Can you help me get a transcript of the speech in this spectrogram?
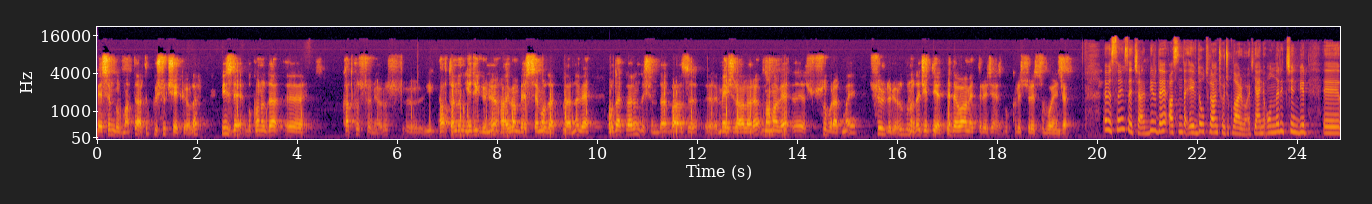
besin bulmakta artık güçlük çekiyorlar. Biz de bu konuda e, katkı sunuyoruz. E, haftanın 7 günü hayvan besleme odaklarına ve odakların dışında bazı e, mecralara mama ve e, su bırakmayı sürdürüyoruz. Bunu da ciddiyetle devam ettireceğiz bu kriz süresi boyunca. Evet Sayın Seçer, bir de aslında evde oturan çocuklar var. Yani onlar için bir e,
